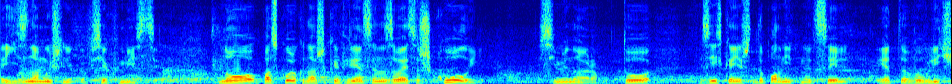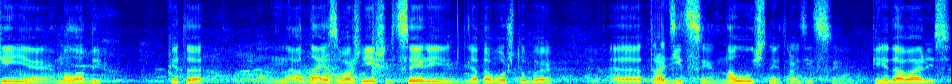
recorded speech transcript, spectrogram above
единомышленников всех вместе. Но поскольку наша конференция называется «школой», семинаром, то здесь, конечно, дополнительная цель это вовлечение молодых. Это одна из важнейших целей для того, чтобы э, традиции, научные традиции передавались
